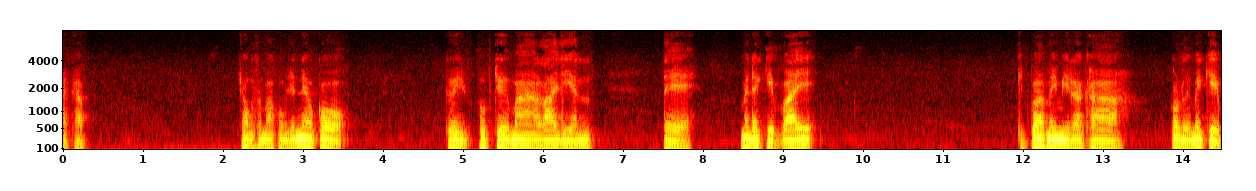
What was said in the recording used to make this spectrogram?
นะครับ ช่องสมาคมชแนลก็เคยพบเจอมาหลายเหรียญแต่ไม่ได้เก็บไว้ คิดว่าไม่มีราคา ก็เลยไม่เก็บ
